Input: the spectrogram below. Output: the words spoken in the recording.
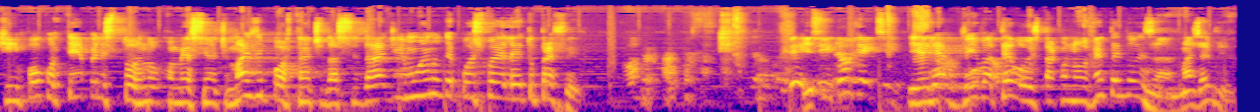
que em pouco tempo ele se tornou o comerciante mais importante da cidade e um ano depois foi eleito prefeito. Jeitinho, deu um jeitinho. E ele é vivo até hoje, está com 92 anos, mas é vivo.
